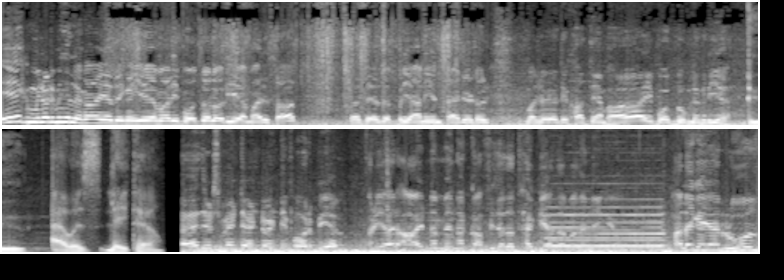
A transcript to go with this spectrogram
एक मिनट भी नहीं लगा ये देखें, ये हमारी बोतल और ये हमारे साथ बिरयानी इनसाइड और बस दिखाते हैं भाई बहुत भूख लग रही है। Two hours later. इट्स में ten twenty four P M और यार आज ना मैं ना काफ़ी ज़्यादा थक गया था पता नहीं क्यों। हालाँकि यार रोज़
